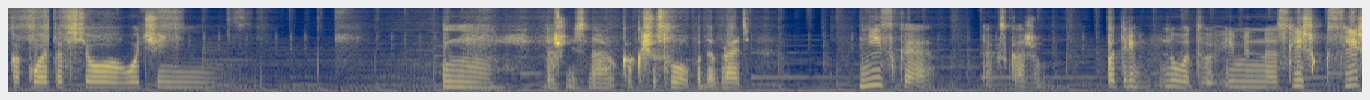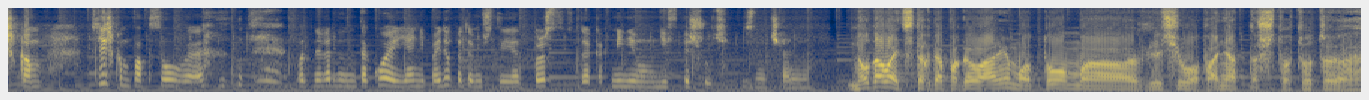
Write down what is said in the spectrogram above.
какое-то все очень даже не знаю, как еще слово подобрать, низкое, так скажем, потреб... ну вот именно слишком, слишком, слишком попсовое. вот, наверное, на такое я не пойду, потому что я просто туда как минимум не впишусь изначально. Ну, давайте тогда поговорим о том, э, для чего. Понятно, что тут э,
